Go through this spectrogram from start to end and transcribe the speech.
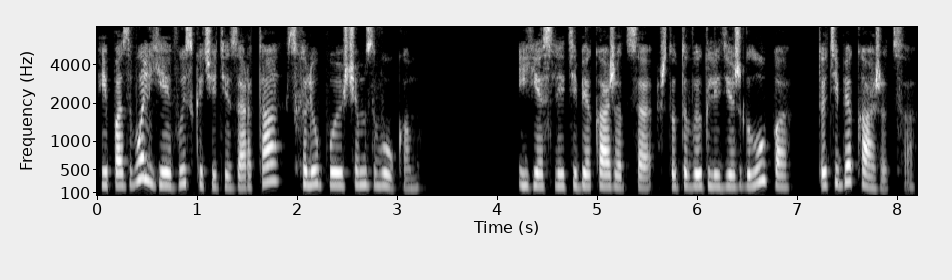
и позволь ей выскочить изо рта с хлюпающим звуком. И если тебе кажется, что ты выглядишь глупо, то тебе кажется.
